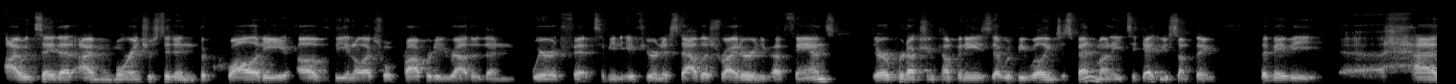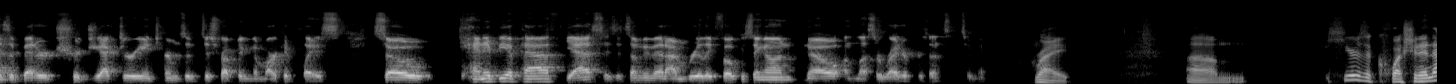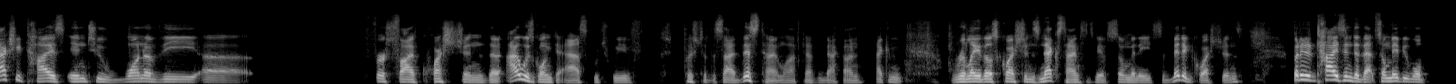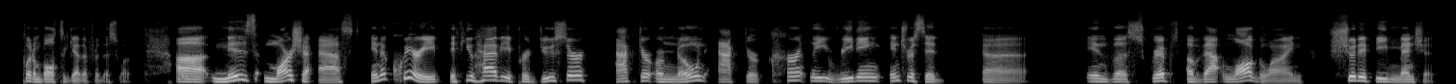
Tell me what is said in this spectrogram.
I would say that I'm more interested in the quality of the intellectual property rather than where it fits. I mean, if you're an established writer and you have fans, there are production companies that would be willing to spend money to get you something that maybe uh, has a better trajectory in terms of disrupting the marketplace. So, can it be a path? Yes. Is it something that I'm really focusing on? No, unless a writer presents it to me. Right. Um, here's a question, and actually ties into one of the uh, first five questions that I was going to ask, which we've pushed to the side this time. We'll have to have you back on. I can relay those questions next time since we have so many submitted questions, but it ties into that. So maybe we'll put them both together for this one. Uh, Ms. Marcia asked in a query if you have a producer, actor, or known actor currently reading, interested uh, in the script of that log line should it be mentioned?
